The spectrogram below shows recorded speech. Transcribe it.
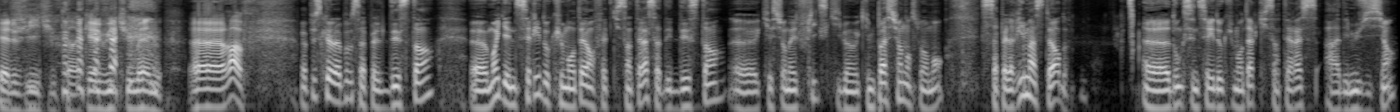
quelle vie, putain, quelle vie tu mènes. Euh, Raph, Bah, puisque l'album s'appelle Destin, euh, moi il y a une série documentaire en fait qui s'intéresse à des destins euh, qui est sur Netflix qui, me- qui me passionne en ce moment. Ça s'appelle Remastered. Euh, donc c'est une série documentaire qui s'intéresse à des musiciens.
